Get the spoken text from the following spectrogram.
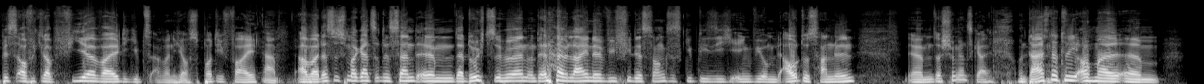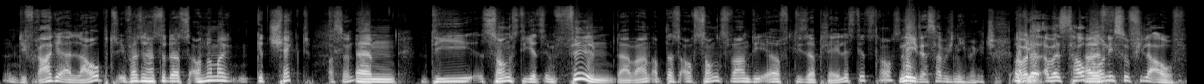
Bis auf, ich glaube, vier, weil die gibt's einfach nicht auf Spotify. Ah. Aber das ist mal ganz interessant, ähm, da durchzuhören und dann alleine, wie viele Songs es gibt, die sich irgendwie um Autos handeln. Ähm, das ist schon ganz geil. Und da ist natürlich auch mal ähm, die Frage erlaubt, ich weiß nicht, hast du das auch nochmal gecheckt? Was denn? Ähm, die Songs, die jetzt im Film da waren, ob das auch Songs waren, die auf dieser Playlist jetzt drauf sind? Nee, das habe ich nicht mehr gecheckt. Aber, Okay. da, aber es tauchen Aber auch nicht so viele auf.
